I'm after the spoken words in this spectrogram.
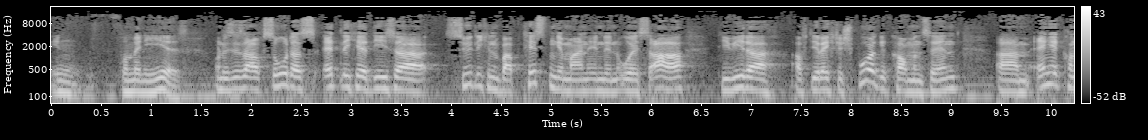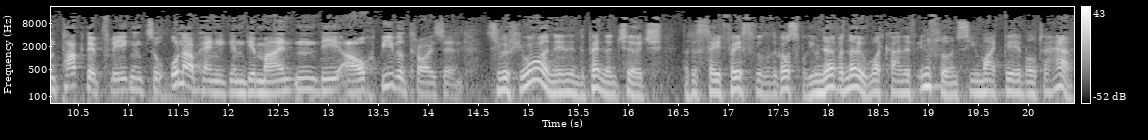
in for many years. Und es ist auch so, dass etliche dieser südlichen Baptistengemeinden in den USA, die wieder auf die rechte Spur gekommen sind, ähm, enge Kontakte pflegen zu unabhängigen Gemeinden, die auch bibeltreu sind. So if you are in an independent church that has stayed faithful to the gospel, you never know what kind of influence you might be able to have.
